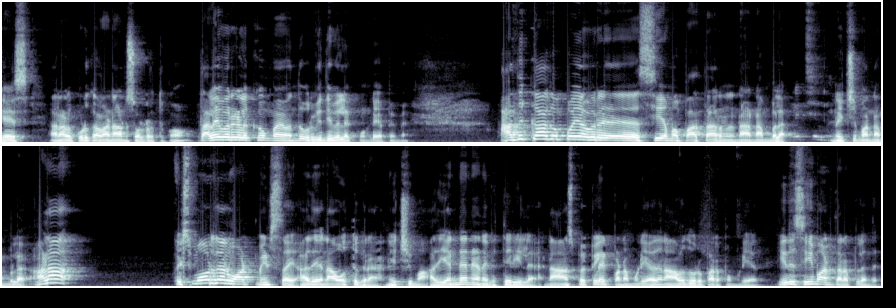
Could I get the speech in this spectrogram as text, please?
கேஸ் அதனால் கொடுக்க வேணாம்னு சொல்கிறதுக்கும் தலைவர்களுக்குமே வந்து ஒரு விதிவிலக்கு உண்டு எப்பயுமே. அதுக்காக போய் அவர் சிஎம்ஐ பார்த்தாருன்னு நான் நம்பலை. நிச்சயமாக நம்பலை. ஆனால் it's more than what means eye அது நான் ஒத்துக்கிறேன். நிச்சயமாக அது என்னன்னு எனக்கு தெரியல. நான் ஸ்பெகுலேட் பண்ண முடியாது. நான் அவதூறு பரப்ப முடியாது. இது சீமான் தரப்புலேருந்து.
